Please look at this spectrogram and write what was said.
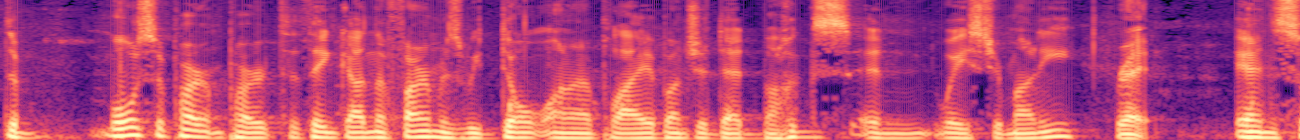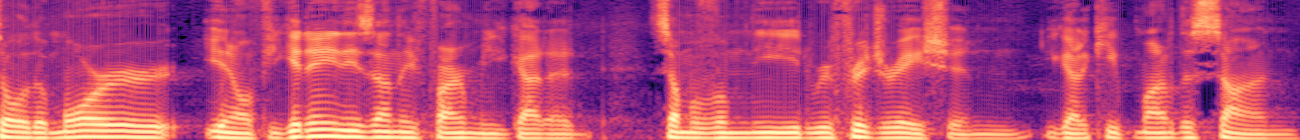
the most important part to think on the farm is we don't want to apply a bunch of dead bugs and waste your money. right. And so the more, you know, if you get any of these on the farm, you got to some of them need refrigeration. You got to keep them out of the sun.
